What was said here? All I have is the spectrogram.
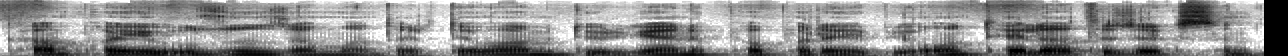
Kampanya uzun zamandır devam ediyor. Yani paparaya bir 10 TL atacaksın.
